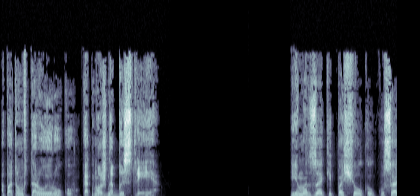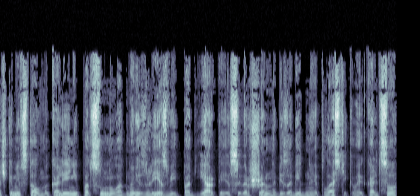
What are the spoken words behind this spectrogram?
а потом вторую руку, как можно быстрее». Ямадзаки пощелкал кусачками, встал на колени, подсунул одно из лезвий под яркое, совершенно безобидное пластиковое кольцо,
